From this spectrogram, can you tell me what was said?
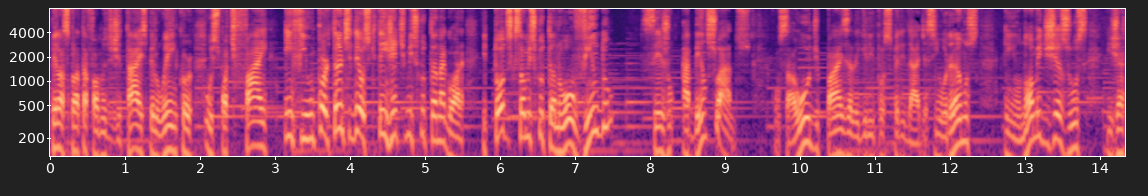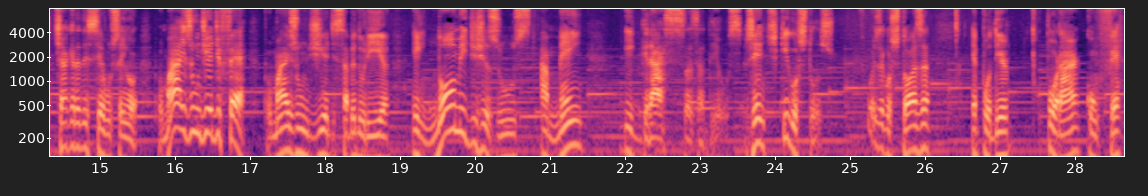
pelas plataformas digitais, pelo Anchor, o Spotify, enfim, o importante, Deus, que tem gente me escutando agora. E todos que estão me escutando, ouvindo, sejam abençoados. Com saúde, paz, alegria e prosperidade. Assim oramos em o nome de Jesus e já te agradecemos, Senhor, por mais um dia de fé, por mais um dia de sabedoria. Em nome de Jesus. Amém. E graças a Deus. Gente, que gostoso. Coisa gostosa é poder orar com fé,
